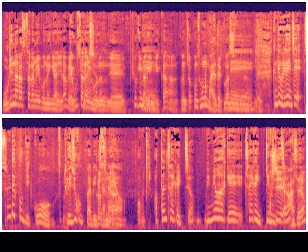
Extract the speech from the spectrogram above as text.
우리나라 사람이 보는 게 아니라 외국 사람이 네. 그렇죠. 보는 예, 표기명이니까 그건 조금 손은 봐야 될 것 같습니다. 네. 네. 근데 우리가 이제 순대국 있고 돼지국밥 있잖아요. 그렇습니다. 어, 어떤 차이가 있죠? 미묘하게 차이가 있긴 혹시 있죠. 아세요?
